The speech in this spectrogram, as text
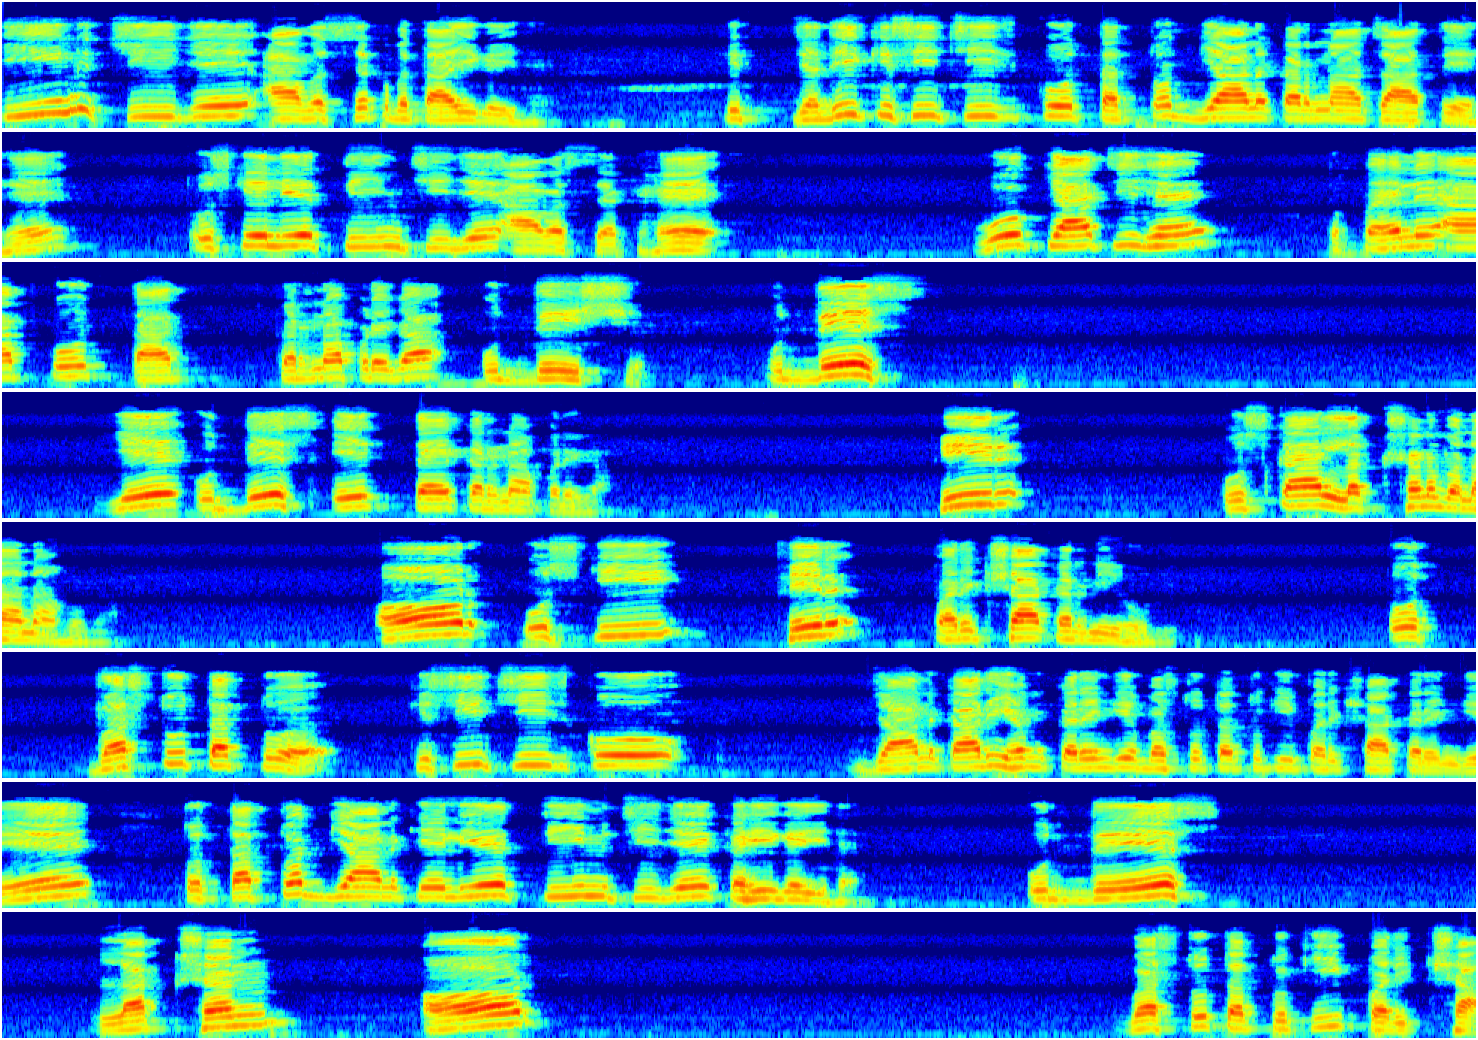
तीन चीज़ें आवश्यक बताई गई है कि यदि किसी चीज़ को तत्व ज्ञान करना चाहते हैं तो उसके लिए तीन चीज़ें आवश्यक है। वो क्या चीज़ है? तो पहले आपको करना पड़ेगा उद्देश्य। उद्देश्य ये उद्देश्य एक तय करना पड़ेगा। फिर उसका लक्षण बनाना होगा और उसकी फिर परीक्षा करनी होगी। तो वस्तु तत्व किसी चीज़ को जानकारी हम करेंगे, वस्तु तत्व की परीक्षा करेंगे तो तत्व ज्ञान के लिए तीन चीज़ें कही गई है। उद्देश्य लक्षण और वस्तु तत्व की परीक्षा।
